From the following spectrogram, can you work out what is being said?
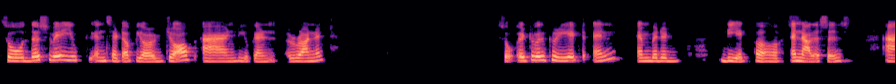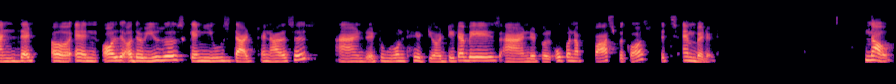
So this way you can set up your job and you can run it. So it will create an embedded DX, uh, analysis. And that uh, and all the other users can use that analysis and it won't hit your database and it will open up fast because it's embedded. Now,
